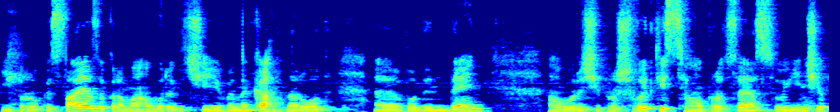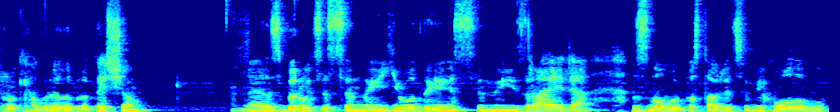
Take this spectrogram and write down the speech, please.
І пророк Ісая, зокрема, говорив, чи виникав народ е, в один день, говорячи про швидкість цього процесу. Інші пророки говорили про те, що е, зберуться сини Юди, сини Ізраїля, знову поставлять собі голову.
